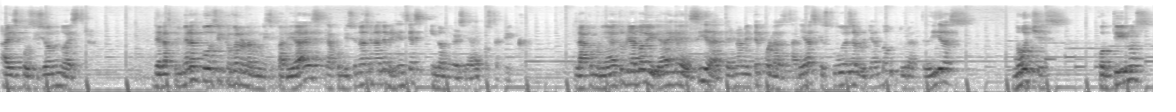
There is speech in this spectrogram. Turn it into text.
a disposición nuestra. De las primeras puedo decir que fueron las municipalidades, la Comisión Nacional de Emergencias y la Universidad de Costa Rica. La comunidad de Turrialba viviría agradecida eternamente por las tareas que estuvo desarrollando durante días, noches continuas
